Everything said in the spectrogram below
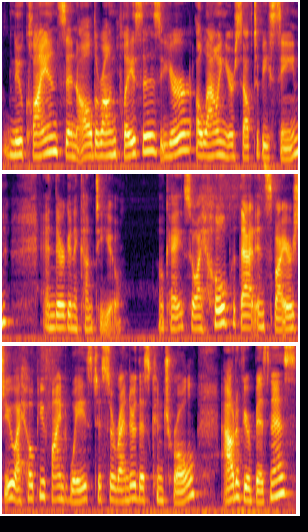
new clients in all the wrong places. You're allowing yourself to be seen and they're going to come to you. Okay, so I hope that inspires you. I hope you find ways to surrender this control out of your business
